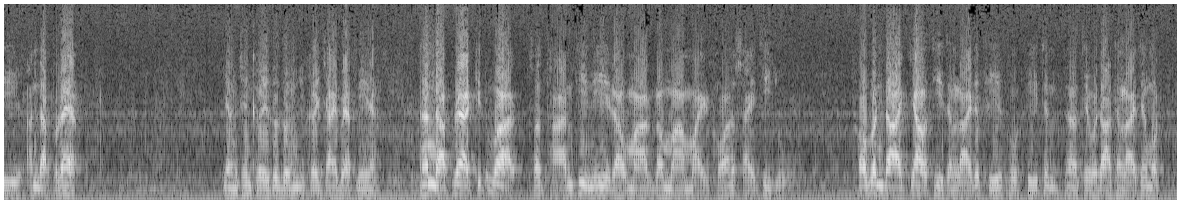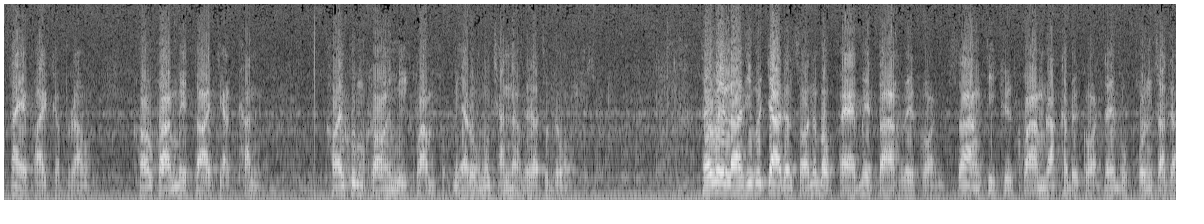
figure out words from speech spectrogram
ดี อันดับแรก อย่างฉันเคยตุดงเคยใช้แบบนี้นะอันดับแรกคิดว่าสถานที่นี้เรามาเรามาใหม่ขออาศัยที่อยู่ ขอบรรดาเจ้าที่ทั้งหลายและผีผู้ผีเทวดาทั้งหลายทั้งหมดได้อภัยกับเรา ขอความเมตตาจากท่าน ขอให้คุ้มครองให้มีความสุขนี่อารมณ์ของฉันนะเวลาทุดงแต่เวลาที่พระเจ้าท่านสอนนั้นบอกแผ่เมตตาเข้าไปก่อน สร้างจิตคือความรักเข้าไปก่อนได้บุคคลสัตว์และ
